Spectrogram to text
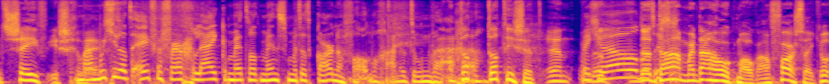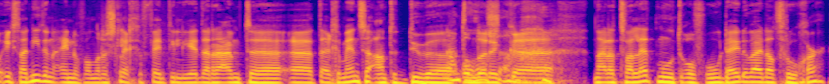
safe is geweest. Maar moet je dat even vergelijken met wat mensen met het carnaval nog aan het doen waren? Dat, dat is het. En Weet je dat- wel, dat dat is daar, het. Maar daar hou ik me ook aan vast. Weet je wel. Ik sta niet in een of andere slecht geventileerde ruimte eh, tegen mensen aan te duwen. Aan te omdat ik eh, naar het toilet moet. Of hoe deden wij dat vroeger?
